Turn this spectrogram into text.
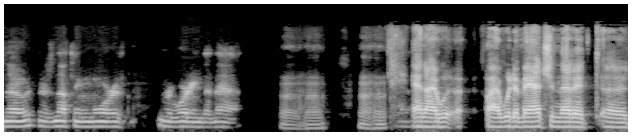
no there's nothing more rewarding than that. Mm-hmm. Mm-hmm. And I would I would imagine that it uh,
